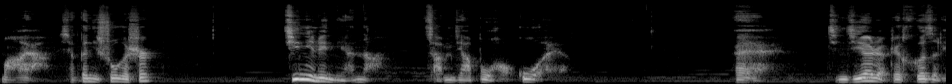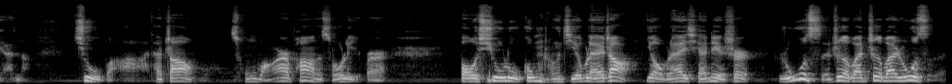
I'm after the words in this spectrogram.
妈呀，想跟你说个事儿。今年这年呐，咱们家不好过呀。哎，紧接着这何子莲呐，就把她丈夫从王二胖子手里边包修路工程结不来账、要不来钱这事儿，如此这般这般如此。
